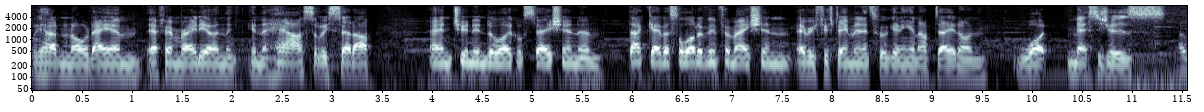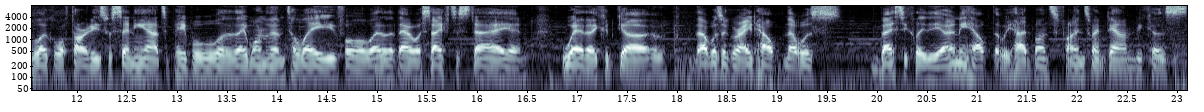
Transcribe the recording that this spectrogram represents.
We had an old AM FM radio in the in the house that we set up and tuned into the local station and that gave us a lot of information. Every 15 minutes we were getting an update on what messages local authorities were sending out to people, whether they wanted them to leave or whether they were safe to stay and where they could go. That was a great help. That was basically the only help that we had once phones went down because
